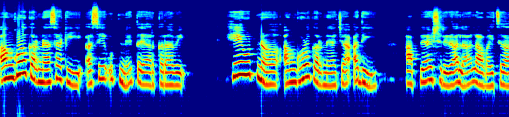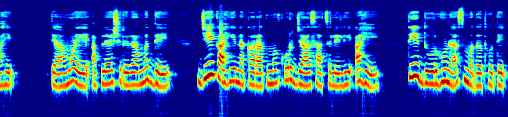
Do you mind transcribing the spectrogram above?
आंघोळ करण्यासाठी असे उठणे तयार करावे. हे उठणं आंघोळ करण्याच्या आधी आपल्या शरीराला लावायचं आहे. त्यामुळे आपल्या शरीरामध्ये जी काही नकारात्मक ऊर्जा साचलेली आहे ती दूर होण्यास मदत होते.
